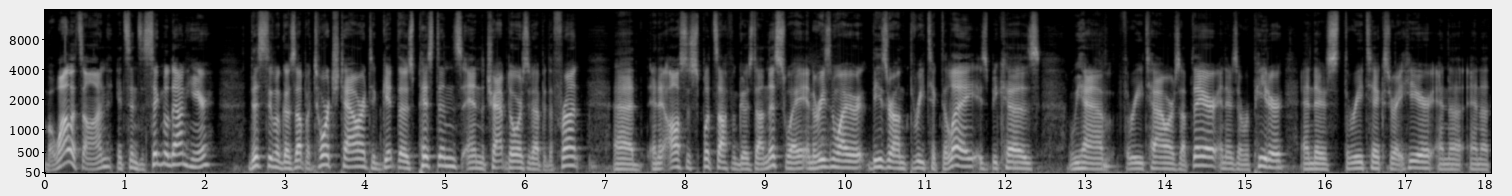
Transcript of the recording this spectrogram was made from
But while it's on, it sends a signal down here. This signal goes up a torch tower to get those pistons and the trapdoors that are up at the front. Uh, and it also splits off and goes down this way. And the reason why these are on three tick delay is because we have three towers up there and there's a repeater and there's three ticks right here and a, and a,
